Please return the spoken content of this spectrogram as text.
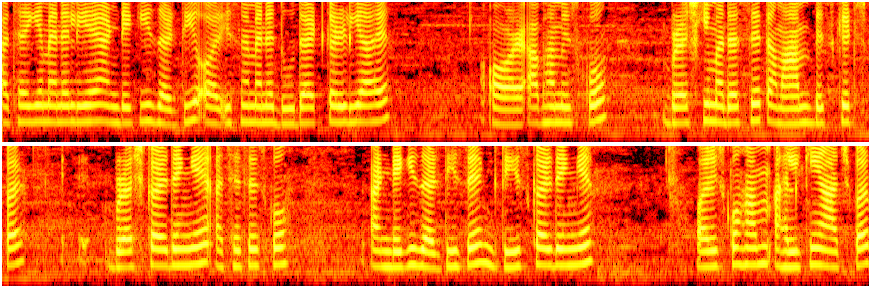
अच्छा ये मैंने लिया है अंडे की जर्दी और इसमें मैंने दूध ऐड कर लिया है। और अब हम इसको ब्रश की मदद से तमाम बिस्किट्स पर ब्रश कर देंगे, अच्छे से इसको अंडे की जर्दी से ग्रीस कर देंगे। और इसको हम हल्की आँच पर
